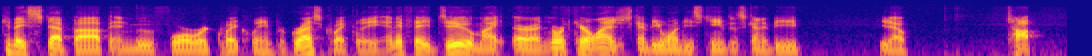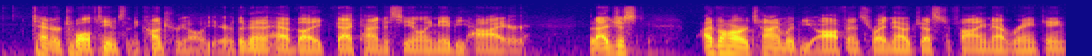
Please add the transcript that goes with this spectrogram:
Can they step up and move forward quickly and progress quickly? And if they do, my or North Carolina is just going to be one of these teams that's going to be, you know, top ten or twelve teams in the country all year. They're going to have like that kind of ceiling, maybe higher. But I just I have a hard time with the offense right now justifying that ranking.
